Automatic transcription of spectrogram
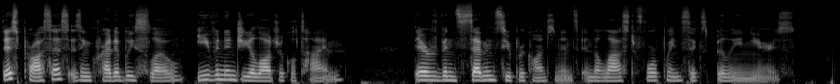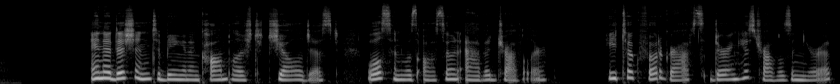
This process is incredibly slow, even in geological time. There have been seven supercontinents in the last 4.6 billion years. In addition to being an accomplished geologist, Wilson was also an avid traveler. He took photographs during his travels in Europe,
